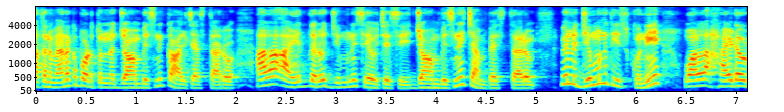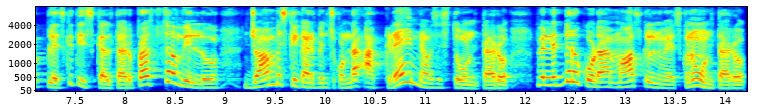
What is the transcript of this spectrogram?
అతను వెనక పడుతున్న జాంబీస్ని కాల్ చేస్తారు. అలా ఆ ఇద్దరు జిమ్ని సేవ్ చేసి జాంబీస్ని చంపేస్తారు. వీళ్ళు జిమ్ని తీసుకుని వాళ్ళ హైడౌట్ ప్లేస్కి తీసుకెళ్తారు. ప్రస్తుతం వీళ్ళు జాంబీస్కి కనిపించకుండా అక్కడే నివసిస్తూ ఉంటారు. వీళ్ళిద్దరూ కూడా మాస్కులను వేసుకుని ఉంటారు.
